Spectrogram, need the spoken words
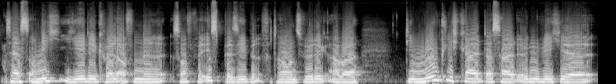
Das heißt auch nicht, jede quelloffene Software ist per se vertrauenswürdig, aber die Möglichkeit, dass halt irgendwelche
